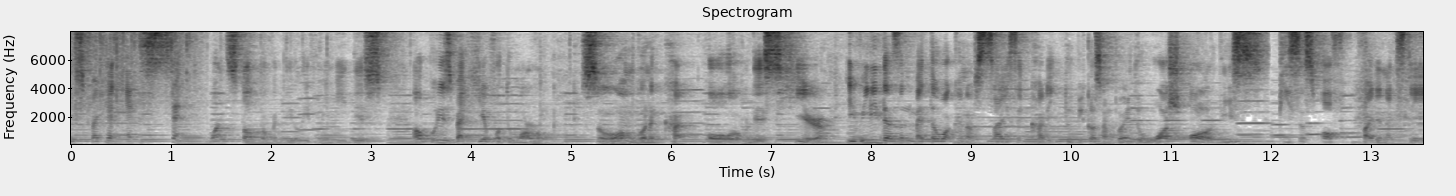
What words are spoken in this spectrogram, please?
This packet except one a dill leaf, maybe this. I'll put this back here for tomorrow. So I'm gonna cut all of this here. It really doesn't matter what kind of size I cut it to because I'm going to wash all of these pieces off by the next day.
